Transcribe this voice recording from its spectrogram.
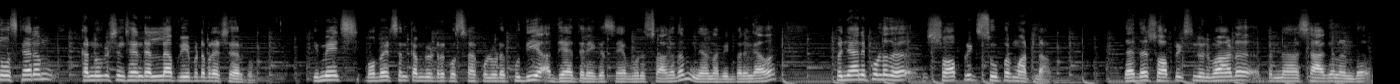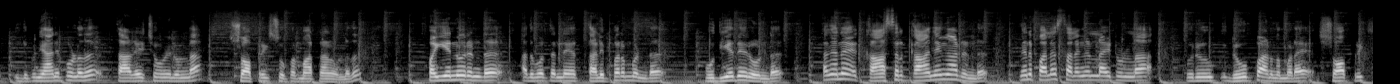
നമസ്കാരം. കണ്ണൂർ വിഷൻ ചാനലിന്റെ എല്ലാ പ്രിയപ്പെട്ട പ്രേക്ഷകർക്കും. ഇമേജ് മൊബൈൽസ് ആൻഡ് കമ്പ്യൂട്ടർ കുസ്റ്റാക്കളുടെ പുതിയ അധ്യായത്തിലേക്ക് സ്നേഹപൂർവ സ്വാഗതം. ഞാൻ നവീൻ പനങ്കാവ്. ഇപ്പം ഞാനിപ്പോൾ ഉള്ളത് ഷോപ്രിക്സ് സൂപ്പർ മാർട്ടിലാണ് അതായത് ഷോപ്രിക്സിന്റെ ഒരുപാട് പിന്നെ ശാഖകളുണ്ട്. ഇതിപ്പോൾ ഞാനിപ്പോൾ ഉള്ളത് താഴേച്ചോയിലുള്ള ഷോപ്രിക്സ് സൂപ്പർ മാർട്ടിലാണ് ഉള്ളത്. പയ്യന്നൂരുണ്ട് അതുപോലെ തന്നെ തളിപ്പറമ്പുണ്ട് പുതിയതേരുണ്ട് അങ്ങനെ കാസർ കാഞ്ഞങ്ങാടുണ്ട് അങ്ങനെ പല സ്ഥലങ്ങളിലായിട്ടുള്ള ഒരു ഗ്രൂപ്പാണ് നമ്മുടെ ഷോപ്രിക്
